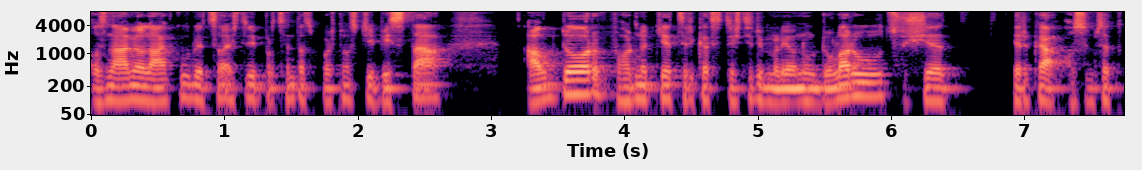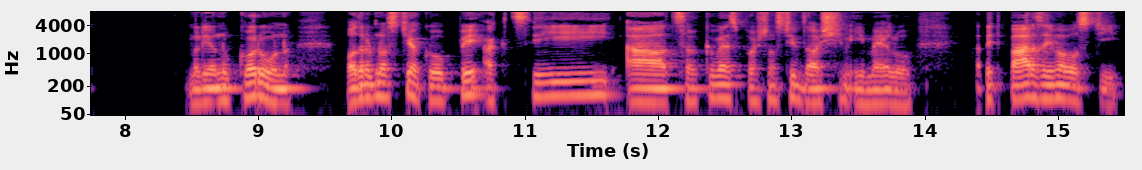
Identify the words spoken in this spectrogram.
oznámil nákup 2,4% společnosti Vista Outdoor v hodnotě cirka 34 milionů dolarů, což je cirka 800 milionů korun. Podrobnosti o koupi akcí a celkové společnosti v dalším e-mailu. A teď pár zajímavostí.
